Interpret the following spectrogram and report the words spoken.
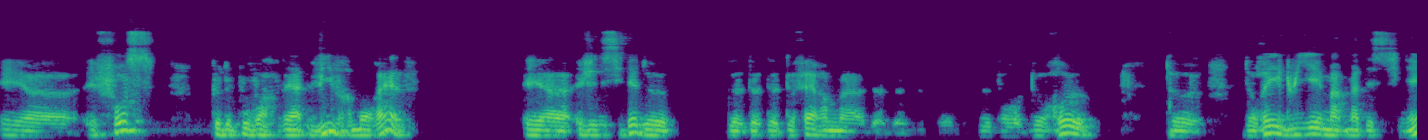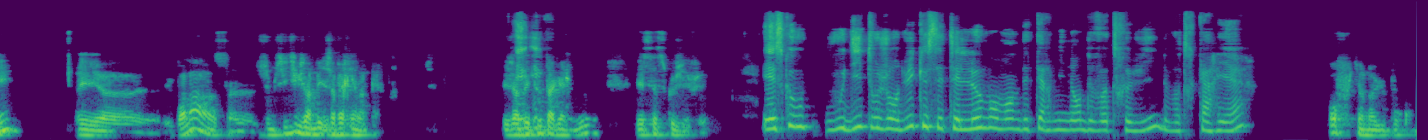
et, euh, et fausse que de pouvoir vivre mon rêve. Et, euh, et j'ai décidé de, de, de, de, faire, de, de, de, de, re, de, de réaiguiller ma, ma destinée. Et, euh, et voilà, ça, je me suis dit que j'avais, j'avais rien à perdre. J'avais tout à gagner. Et c'est ce que j'ai fait. Et est-ce que vous vous dites aujourd'hui que c'était le moment déterminant de votre vie, de votre carrière? Oh, il y en a eu beaucoup.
